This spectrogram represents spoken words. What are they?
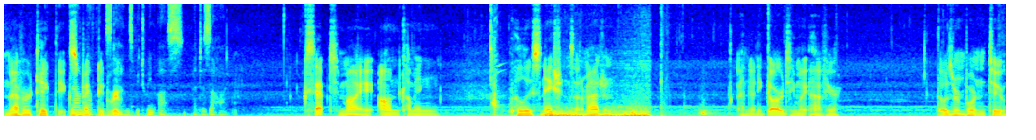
Never take the expected route. between us and Azai. Except my oncoming hallucinations, I'd imagine. And any guards he might have here. Those are important too.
